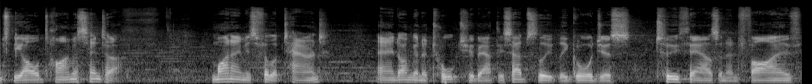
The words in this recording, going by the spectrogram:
to the Oldtimer Centre. My name is Philip Tarrant, and I'm going to talk to you about this absolutely gorgeous 2005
